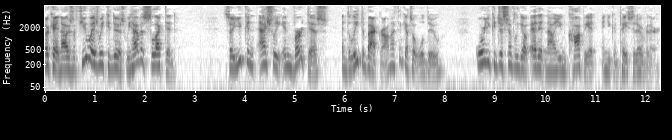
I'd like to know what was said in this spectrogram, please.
Okay, now there's a few ways we can do this. We have it selected. So you can actually invert this and delete the background. I think that's what we'll do. Or you could just simply go edit now. You can copy it and you can paste it over there.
